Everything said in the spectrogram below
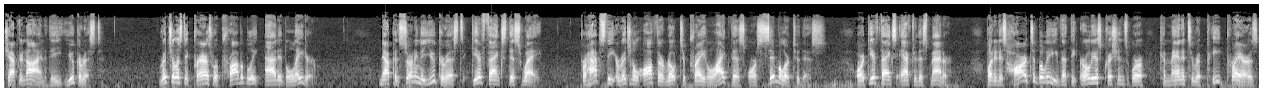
Chapter 9, the Eucharist. Ritualistic prayers were probably added later. Now, concerning the Eucharist, give thanks this way. Perhaps the original author wrote to pray like this or similar to this, or give thanks after this manner. But it is hard to believe that the earliest Christians were commanded to repeat prayers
